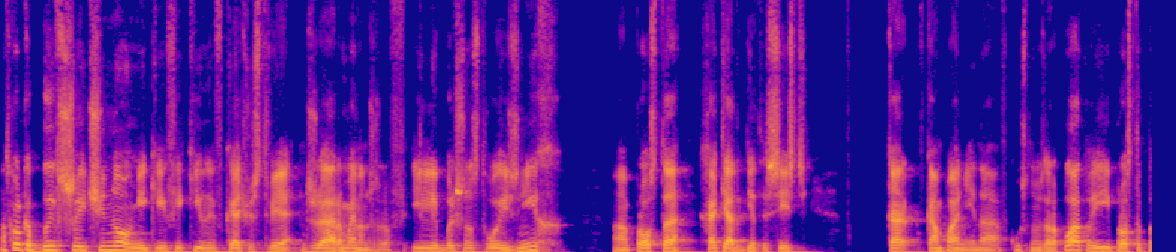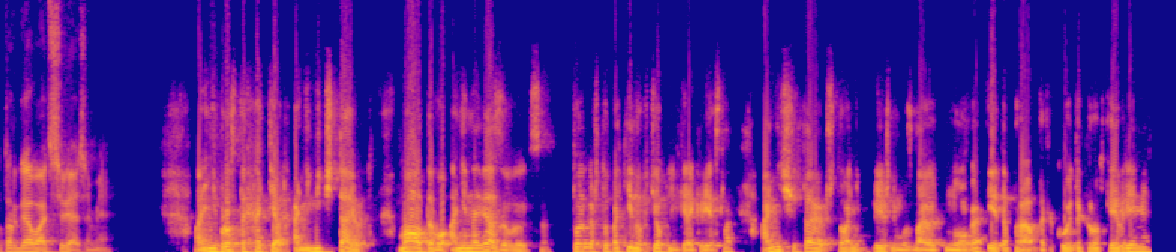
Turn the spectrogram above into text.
Насколько бывшие чиновники эффективны в качестве GR-менеджеров или большинство из них а, просто хотят где-то сесть в компании на вкусную зарплату и просто поторговать связями? Они не просто хотят, они мечтают. Мало того, они навязываются. Только что покинув тепленькое кресло, они считают, что они по-прежнему знают много, и это правда какое-то короткое время,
